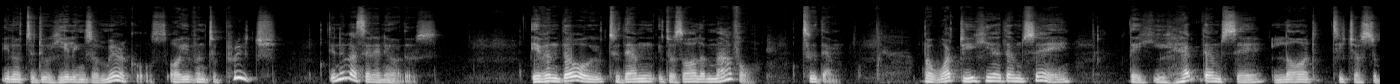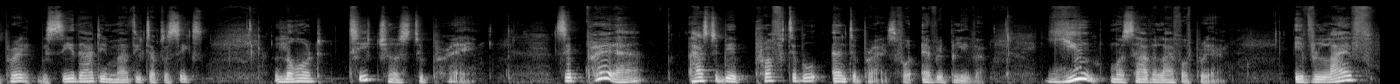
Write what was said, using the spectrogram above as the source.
you know, to do healings or miracles or even to preach. They never said any of those. Even though to them it was all a marvel to them. But what do you hear them say? They, you heard them say, Lord, teach us to pray. We see that in Matthew chapter 6. Lord, teach us to pray. See, prayer has to be a profitable enterprise for every believer. You must have a life of prayer. If life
